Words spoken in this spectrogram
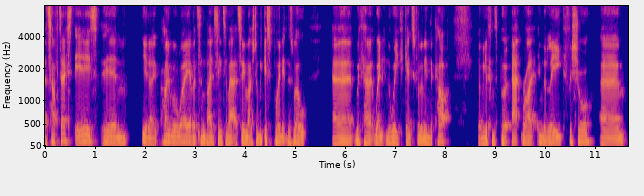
a tough test. It is, um, you know, home or away. Everton don't seem to matter too much. They'll be disappointed as well uh, with how it went in the week against Fulham in the cup. They'll be looking to put that right in the league for sure. Um,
